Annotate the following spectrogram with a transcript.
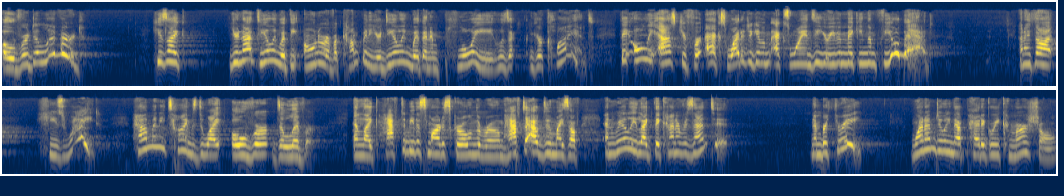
over delivered. He's like, you're not dealing with the owner of a company, you're dealing with an employee who's a, your client. They only asked you for X. Why did you give them X, Y, and Z? You're even making them feel bad. And I thought, he's right. How many times do I over deliver? And like have to be the smartest girl in the room, have to outdo myself, and really like they kind of resent it. Number three, when I'm doing that pedigree commercial,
